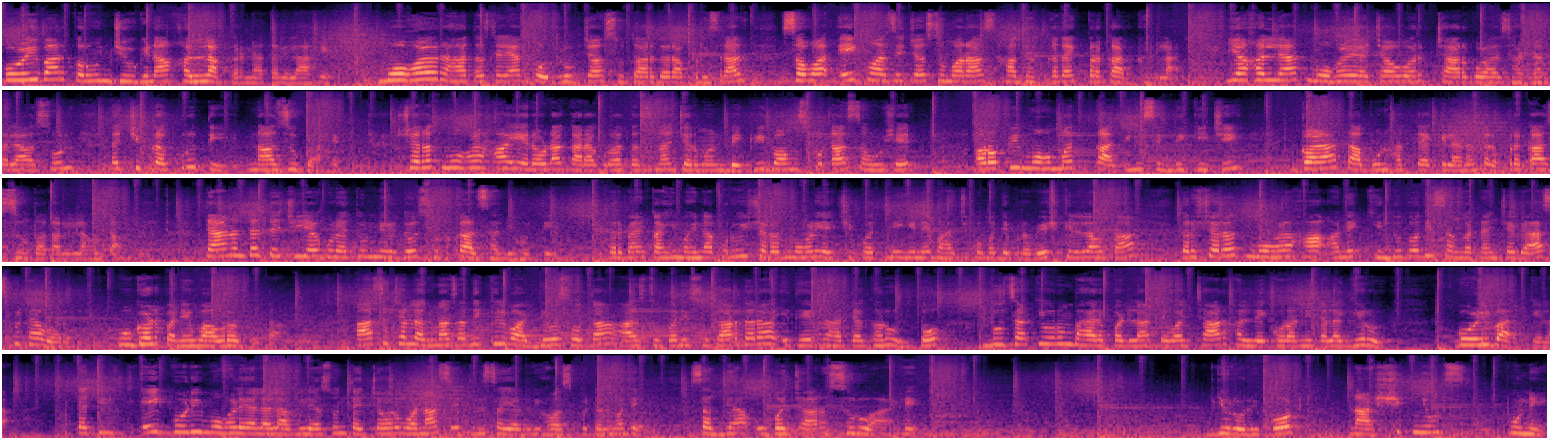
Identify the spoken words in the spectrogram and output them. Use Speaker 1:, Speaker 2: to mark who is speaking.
Speaker 1: गोळीबार करून जीवघेणा हल्ला करण्यात आलेला आहे. मोहळ राहत असलेल्या कोथरूडच्या सुतारदरा परिसरात सव्वा एक वाजेच्या सुमारास हा धक्कादायक प्रकार घडला या हल्ल्यात मोहळ याच्यावर चार गोळ्या झाडण्यात आल्या असून त्याची प्रकृती नाजूक आहे. शरद मोहळ हा येरवडा कारागृहात असताना जर्मन बेकरी बॉम्बस्फोटात संशयित आरोपी मोहम्मद कातिल सिद्दीकीची गळा दाबून हत्या केल्यानंतर प्रकाश झोतात आलेला होता. त्यानंतर त्याची या गुन्ह्यातून निर्दोष सुटका झाली होती. दरम्यान काही महिन्यापूर्वी शरद मोहोळ याची पत्नी हिने भाजपमध्ये प्रवेश केलेला होता. तर शरद मोहळ हा अनेक हिंदुत्ववादी संघटनांच्या व्यासपीठावर उघडपणे वावरत होता. आज त्याच्या लग्नाचा देखील वाढदिवस होता. आज दुपारी सुतारदरा इथे राहत्या घरून तो दुचाकीवरून बाहेर पडला. तेव्हा चार हल्लेखोरांनी त्याला घेरून गोळीबार केला. त्यातील एक गोळी मोहळ याला लागली असून त्याच्यावर वनास येथील सह्याद्री हॉस्पिटलमध्ये सध्या उपचार सुरू आहे. Bureau report Nashik news Pune.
